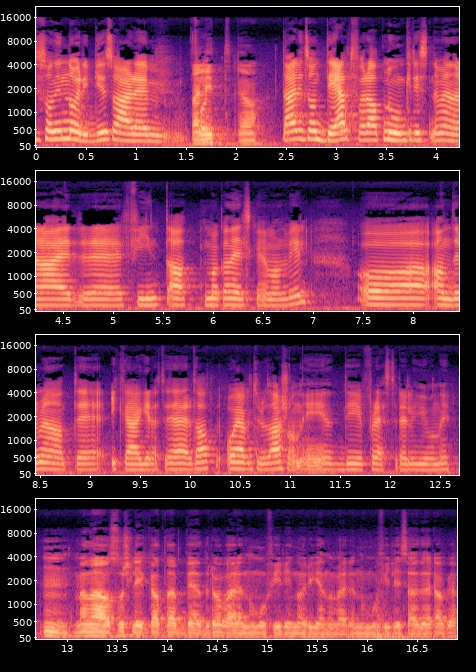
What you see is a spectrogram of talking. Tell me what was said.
sånn i Norge så er det Det er litt Ja. Det er litt sånn delt, for at noen kristne mener det er eh, fint at man kan elske hvem man vil. Og andre mener at det ikke er greit i det hele tatt. Og jeg vil tro det er sånn i de fleste religioner. Mm. Men det er også slik at det er bedre å være en homofil i Norge enn å være en homofil i Saudi-Arabia.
